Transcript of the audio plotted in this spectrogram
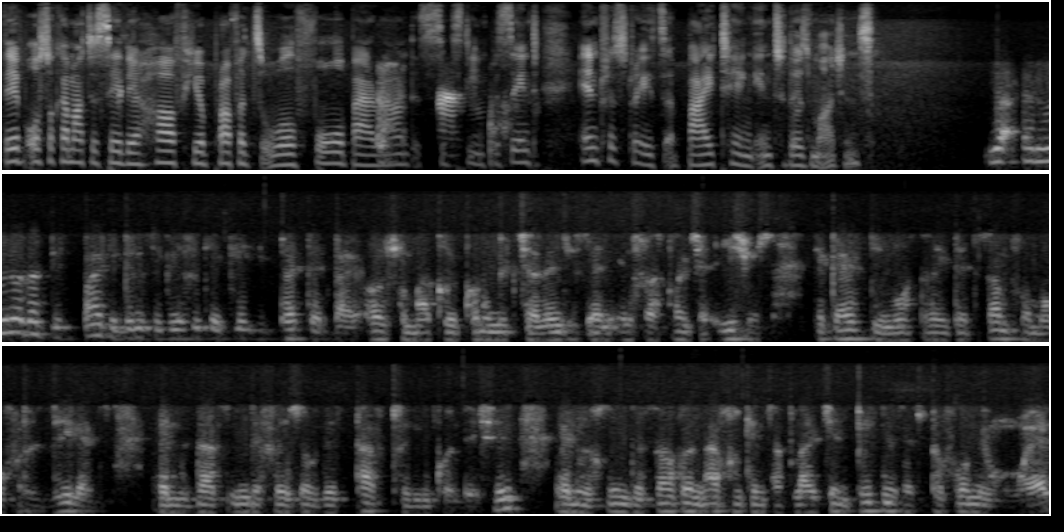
They've also come out to say their half year profits will fall by around 16%. Interest rates are biting into those margins. Yeah, and we know that despite it being significantly impacted by also macroeconomic challenges and infrastructure issues, the guys demonstrated some form of resilience and that's in the face of this tough trading condition. And we've seen the Southern African supply chain business is performing well,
